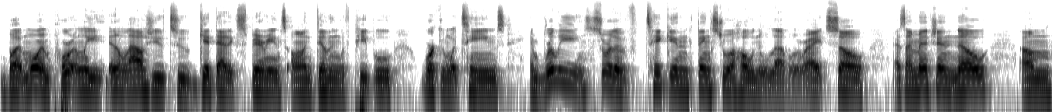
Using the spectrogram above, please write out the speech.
But more importantly, it allows you to get that experience on dealing with people, working with teams, and really sort of taking things to a whole new level, right? So, as I mentioned, no um,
